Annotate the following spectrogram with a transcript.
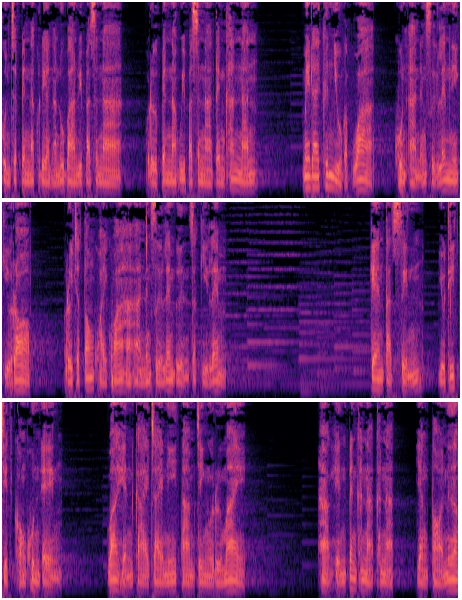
คุณจะเป็นนักเรียนอนุบาลวิปัสสนา หรือเป็นนักวิปัสสนาเต็มขั้นนั้น ไม่ได้ขึ้นอยู่กับว่า คุณอ่านหนังสือเล่มนี้กี่รอบ หรือจะต้องไขว่คว้าหาอ่านหนังสือเล่มอื่นสักกี่เล่ม เกณฑ์ตัดสินอยู่ที่จิตของคุณเอง ว่าเห็นกายใจนี้ตามจริงหรือไม่ หากเห็นเป็นขณะขณะอย่างต่อเนื่อง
